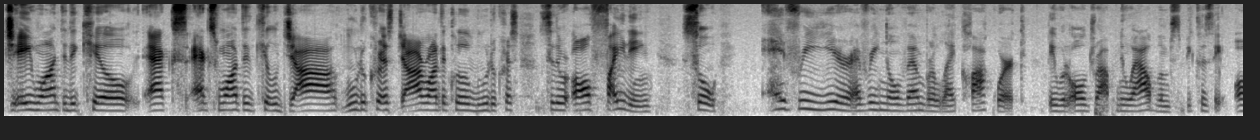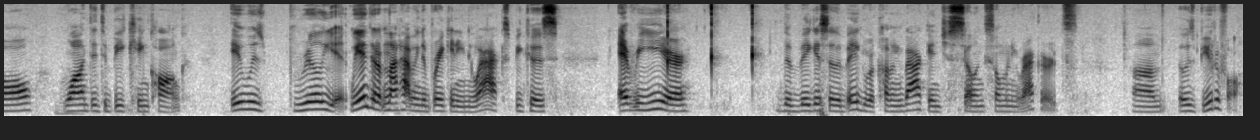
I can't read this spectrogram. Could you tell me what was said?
Jay wanted to kill X, X wanted to kill Ja, Ludacris, Ja wanted to kill Ludacris. So they were all fighting. So every year, every November, like clockwork, they would all drop new albums because they all wanted to be King Kong. It was brilliant. We ended up not having to break any new acts because every year, the biggest of the big were coming back and just selling so many records. Um, it was beautiful.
